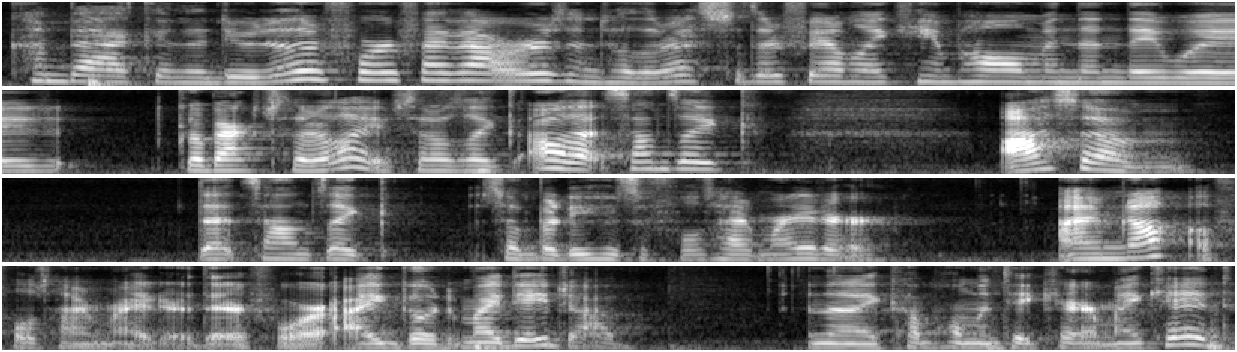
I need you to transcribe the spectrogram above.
come back and then do another four or five hours until the rest of their family came home and then they would go back to their lives. And I was like, oh, that sounds like awesome. That sounds like somebody who's a full time writer. I'm not a full time writer, therefore, I go to my day job and then I come home and take care of my kid.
